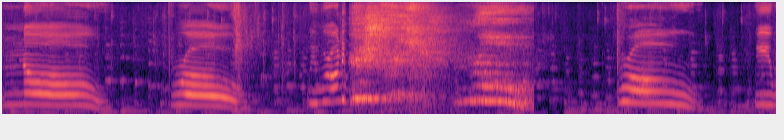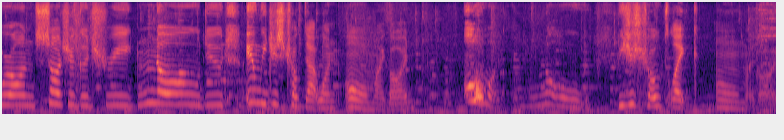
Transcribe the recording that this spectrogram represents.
No. Bro. We were on a good. No. Bro. We were on such a good streak. No, dude. And we just choked that one. Oh my god. Oh my god. We just choked like, oh my god.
